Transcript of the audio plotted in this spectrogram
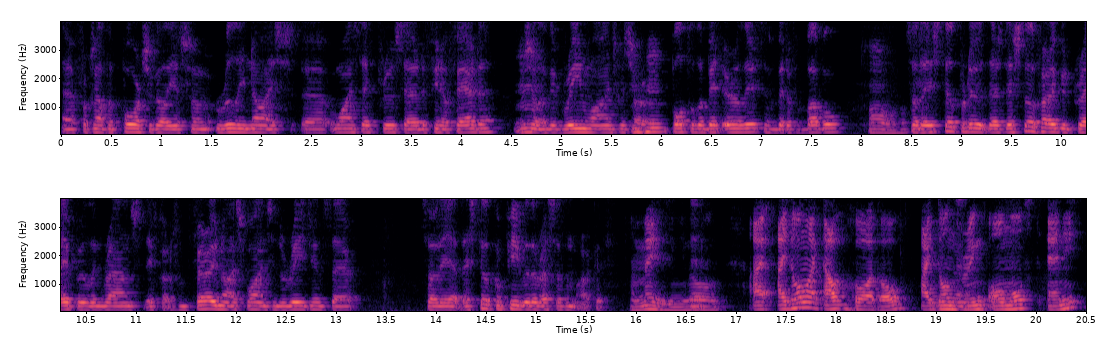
Uh, for example, in Portugal, you have some really nice uh, wines they produce there, the Vinho Verde, which Mm. are like the green wines, which are Mhm. bottled a bit earlier to have a bit of a bubble. Oh, So they still produce. There's, there's still very good grape building grounds. They've got some very nice wines in the regions there. So yeah, they still compete with the rest of the market. amazing. You know, I, I don't like alcohol at all. I don't No. drink almost any.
